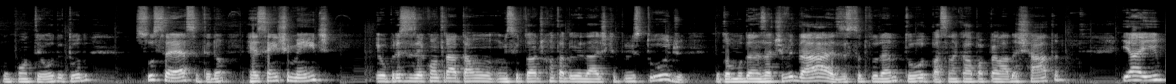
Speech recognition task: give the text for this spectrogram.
com conteúdo e tudo sucesso, entendeu? Recentemente, eu precisei contratar um, um escritório de contabilidade aqui pro estúdio. Eu tô mudando as atividades, estruturando tudo, passando aquela papelada chata. E aí,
